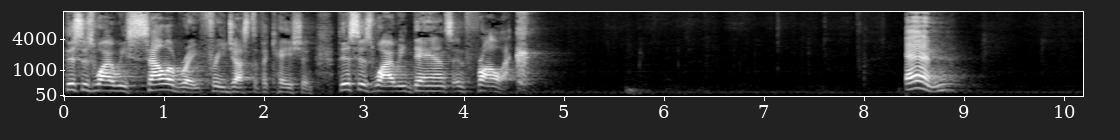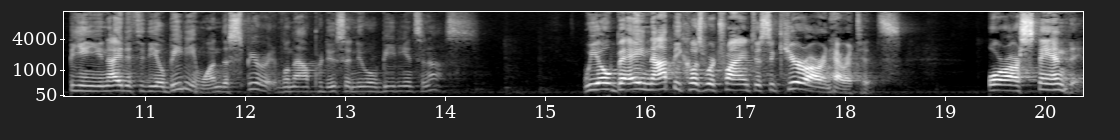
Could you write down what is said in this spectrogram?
This is why we celebrate free justification. This is why we dance and frolic. And being united to the obedient one, the Spirit will now produce a new obedience in us. We obey not because we're trying to secure our inheritance or our standing,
